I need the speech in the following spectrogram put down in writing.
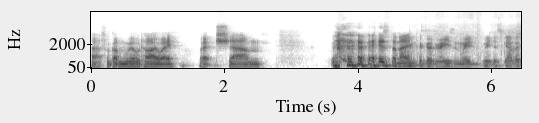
uh, Forgotten World Highway, which um, is the name for good reason, we, we discovered.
